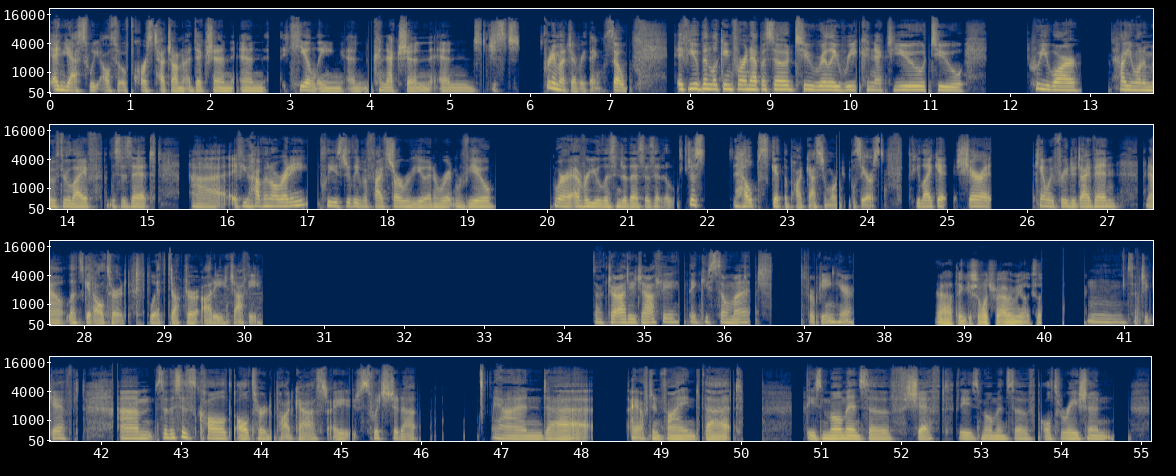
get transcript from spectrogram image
and yes we also of course touch on addiction and healing and connection and just pretty much everything. So if you've been looking for an episode to really reconnect you to who you are how you want to move through life this is it. Uh, if you haven't already please do leave a five star review and a written review wherever you listen to this, is it just helps get the podcast in more people's ears. If you like it, share it. Can't wait for you to dive in. Now let's get Altared with Dr. Adi Jaffe. Dr. Adi Jaffe, thank you so much for being here. Yeah, thank you so much for having me, Alexa. Mm, such a gift. Um, so this is called Altared Podcast. I switched it up, and uh, I often find that these moments of shift, these moments of alteration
